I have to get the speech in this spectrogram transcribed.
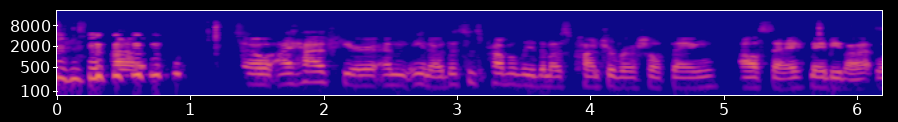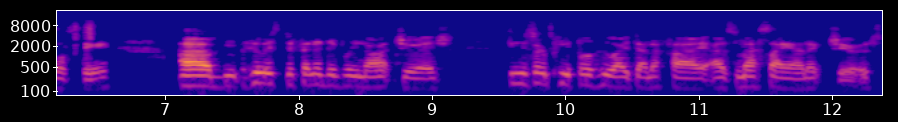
um, so I have here, and you know, this is probably the most controversial thing I'll say. Maybe not. We'll see. Um, who is definitively not Jewish? These are people who identify as Messianic Jews.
